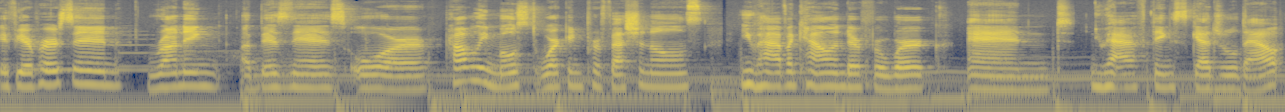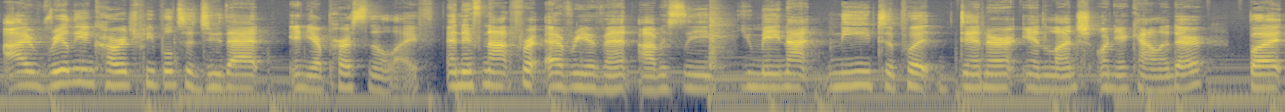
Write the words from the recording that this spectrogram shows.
If you're a person running a business or probably most working professionals, you have a calendar for work and you have things scheduled out. I really encourage people to do that in your personal life. And if not for every event, obviously, you may not need to put dinner and lunch on your calendar. But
